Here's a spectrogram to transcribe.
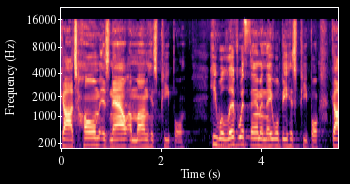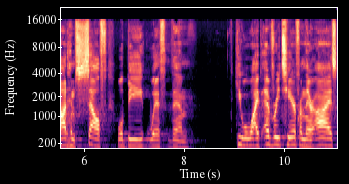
God's home is now among his people. He will live with them, and they will be his people. God himself will be with them. He will wipe every tear from their eyes,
